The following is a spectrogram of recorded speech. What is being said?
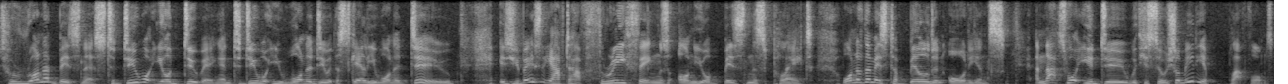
to run a business, to do what you're doing, and to do what you want to do at the scale you want to do, is you basically have to have three things on your business plate. One of them is to build an audience, and that's what you do with your social media platforms.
